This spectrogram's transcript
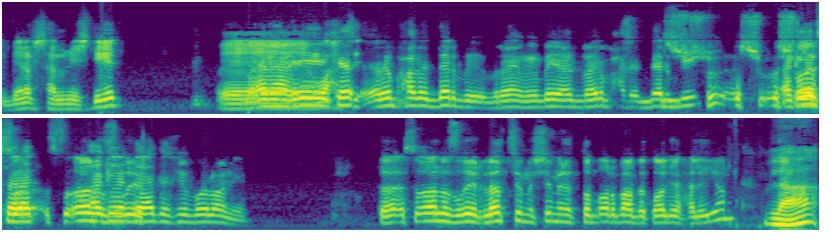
بنفسها من جديد. بعدها ربحت الدربي إبراهيم ربحت الدربي شوية سؤال ثلاثة في بولونيا. سؤال صغير. لاتسيو مشي من ال top أربعة بإيطاليا حاليا؟ لا.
